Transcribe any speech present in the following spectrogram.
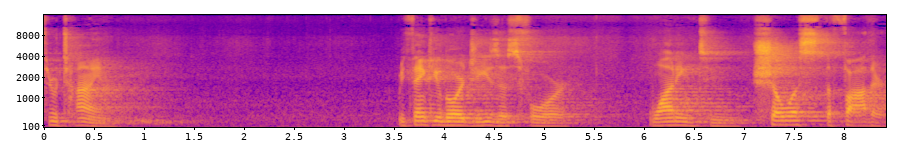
through time. We thank you, Lord Jesus, for wanting to show us the Father,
